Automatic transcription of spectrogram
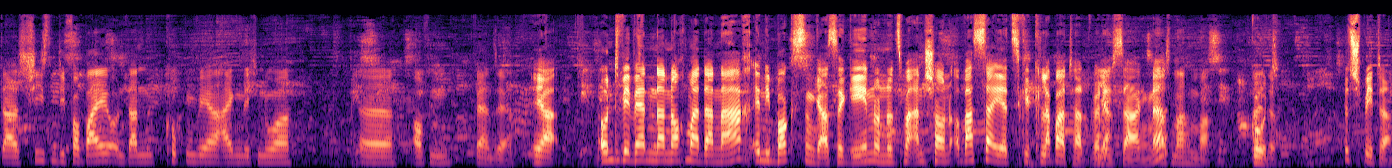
da schießen die vorbei und dann gucken wir eigentlich nur äh, auf dem Fernseher. Ja. Und wir werden dann nochmal danach in die Boxengasse gehen und uns mal anschauen, was da jetzt geklappert hat, würde Ja, ich sagen. Ne? Das machen wir. Gut. Also, Bis später.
